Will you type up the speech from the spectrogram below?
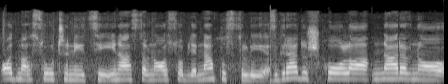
Odmah su učenici i nastavno osoblje napustili zgradu škola. Naravno,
